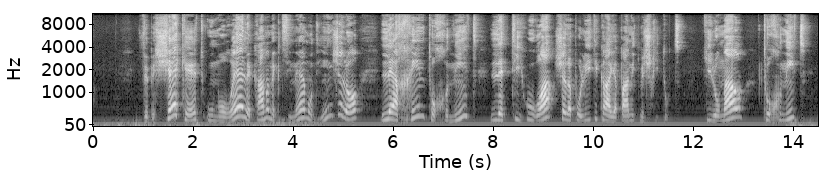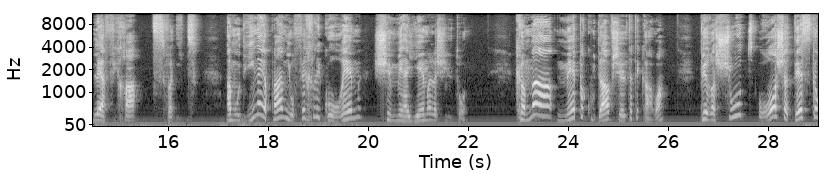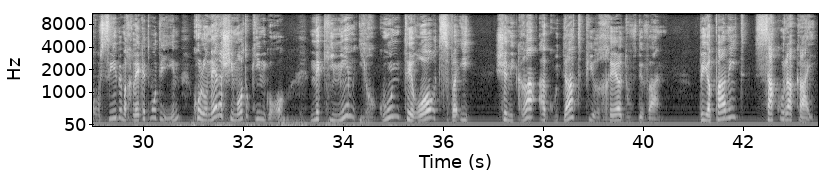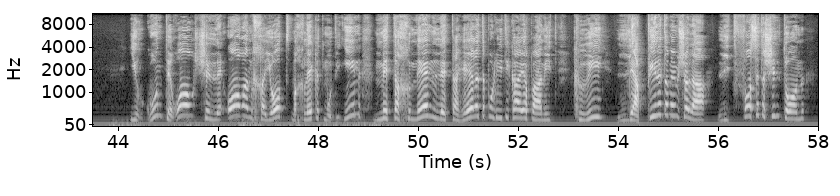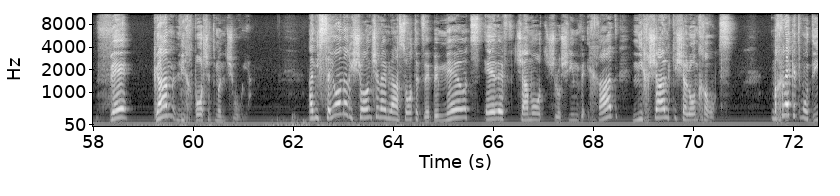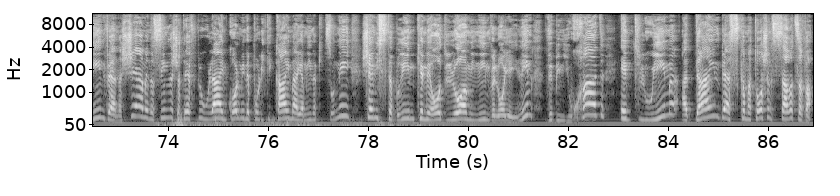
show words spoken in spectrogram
ובשקט הוא מורה לכמה מקציני המודיעין שלו להכין תוכנית לטיהורה של הפוליטיקה היפנית משחיתות. כלומר, תוכנית להפיכה צבאית. המודיעין היפני הופך לגורם שמאיים על השלטון. כמה מפקודיו של טטקאווה בראשות ראש הדסק הרוסי במחלקת מודיעין, קולונל השימוטו קינגו, מקימים ארגון טרור צבאי שנקרא אגודת פרחי הדובדבן, ביפנית סאקורה קאי. ארגון טרור שלאור הנחיות מחלקת מודיעין מתכנן לטהר את הפוליטיקה היפנית, קרי להפיל את הממשלה, לתפוס את השלטון וגם לכבוש את מנצ'וריה. הניסיון הראשון שלהם לעשות את זה במרץ 1931 נכשל כישלון חרוץ. מחלקת מודיעין ואנשיה מנסים לשתף פעולה עם כל מיני פוליטיקאים מהימין הקיצוני שמסתברים כמאוד לא אמינים ולא יעילים ובמיוחד הם תלויים עדיין בהסכמתו של שר הצבא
